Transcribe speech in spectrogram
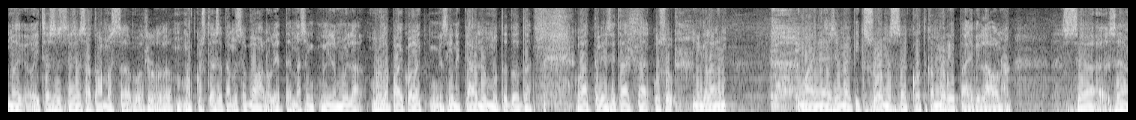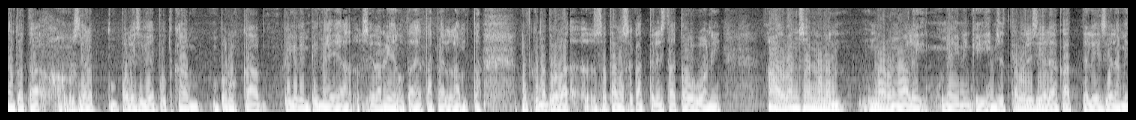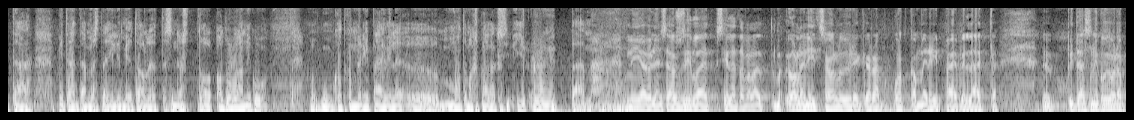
mä itse asiassa sen satamassa, matkustajasatamassa vaan oli, että en mä sen, niillä muilla, muilla paikoilla siinä käynyt, mutta tuota, kun ajattelin sitä, että kun su, minkälainen maine esimerkiksi Suomessa Kotkan meripäivillä on, se, sehän on tota, siellä poliisi vie putkaa porukkaa pilvin pimein ja siellä riehutaan ja tapellaan, mutta nyt kun mä tuolla satamassa kattelin sitä touhua, niin aivan semmoinen normaali meininki. Ihmiset käveli siellä ja katteli siellä mitään, mitään tämmöistä ilmiötä oli, että sinne tullaan niin Kotkan meripäiville muutamaksi päiväksi ryyppäämään. Niin ja yleensä on sillä, sillä tavalla, että olen itse ollut yhden kerran Kotkan meripäivillä, että pitäisi niin juoda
